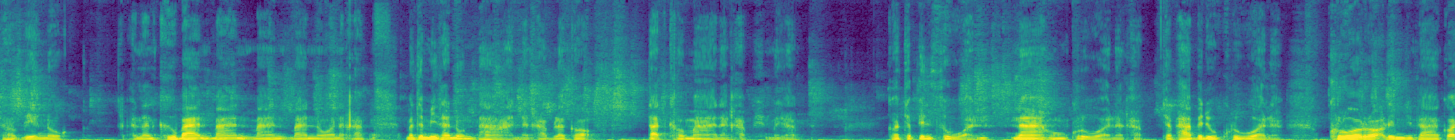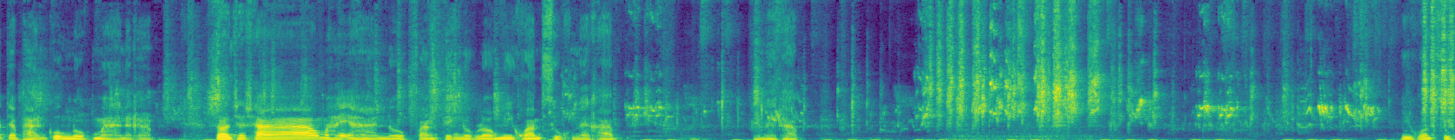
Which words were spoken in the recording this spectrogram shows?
ชอบเลี้ยงนก อันนั้นคือบ้านบ้านบ้านบ้านนอนนะครับ มันจะมีถนนผ่านนะครับ แล้วก็ตัดเข้ามานะครับเห็นไหมครับ ก็จะเป็นสวนหน้าห้องครัวนะครับ จะพาไปดูครัวนะครัวเราะริมชิทาก็จะผ่านกรงนกมานะครับ ตอนเช้าๆมาให้อาหารนก ฟังเสียงนกร้องมีความสุขนะครับ เห็นไหมครับมีความสุข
